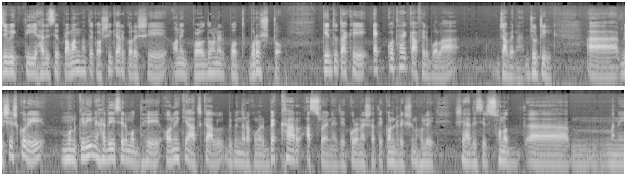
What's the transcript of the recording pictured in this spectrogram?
যে ব্যক্তি হাদিসের প্রামাণ্য থেকে অস্বীকার করে, সে অনেক বড় ধরনের পথ ভ্রষ্ট কিন্তু তাকে এক কথায় কাফের বলা যাবে না, জটিল। বিশেষ করে মুনকিরিন হাদিসের মধ্যে অনেকে আজকাল বিভিন্ন রকমের ব্যাখ্যার আশ্রয় নেয় যে কোরআনের সাথে কন্ট্রাডিকশন হলে সে হাদিসের সনদ মানে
